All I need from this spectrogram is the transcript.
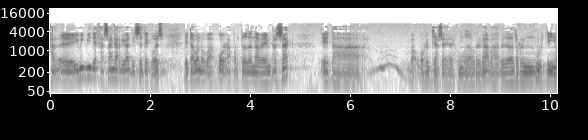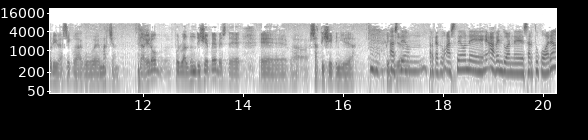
ja, e, ibilbide jasangarri bat izeteko, ez? Eta, bueno, ba, hor aportu den dabe enpresak, eta ba, horretxaz eh, jungo da aurrera, ba, bede datorren urtin hori hasiko dago eh, martxan. Da gero, foru aldun disepe, beste eh, ba, satixe ipini da. Aste hon, parkatu, aste hon eh, abenduan eh, sartuko gara,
